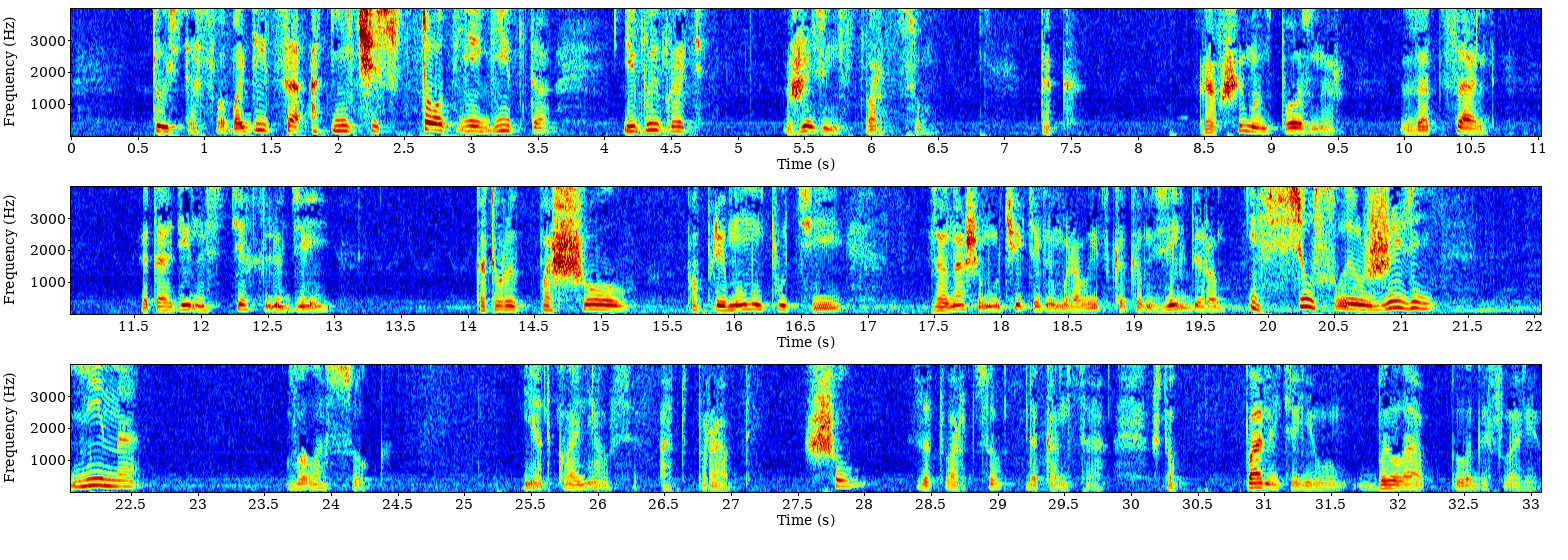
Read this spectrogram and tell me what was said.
то есть освободиться от нечистот Египта и выбрать жизнь с Творцом. Так Равшиман Познер, Зацаль, это один из тех людей, который пошел по прямому пути за нашим учителем Равицкаком Зильбером и всю свою жизнь ни на волосок не отклонялся от правды. Шел за Творцом до конца, чтобы память о нем была благословена.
